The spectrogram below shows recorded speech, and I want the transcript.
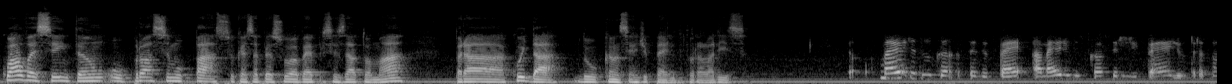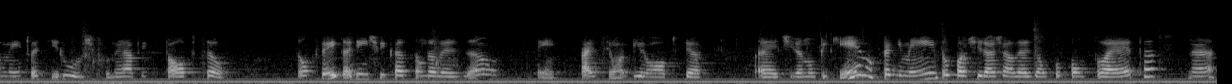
qual vai ser então o próximo passo que essa pessoa vai precisar tomar para cuidar do câncer de pele, doutora Larissa? A maioria, do câncer de pele, a maioria dos cânceres de pele, o tratamento é cirúrgico, né? A principal opção. Então, feita a identificação da lesão, tem, faz ser uma biópsia é, tirando um pequeno fragmento, ou pode tirar já a lesão por completa, né?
